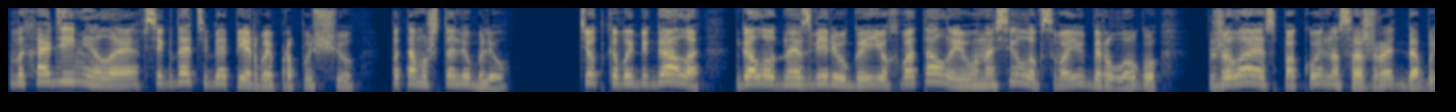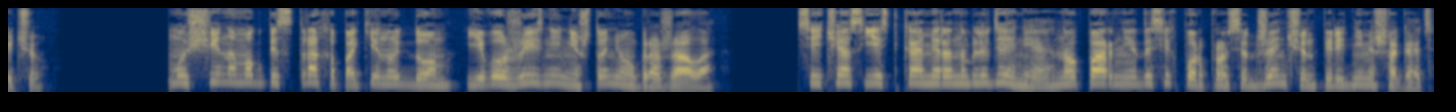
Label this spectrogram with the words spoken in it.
«Выходи, милая, всегда тебя первой пропущу, потому что люблю». Тетка выбегала, голодная зверюга ее хватала и уносила в свою берлогу, желая спокойно сожрать добычу. Мужчина мог без страха покинуть дом, его жизни ничто не угрожало. Сейчас есть камера наблюдения, но парни до сих пор просят женщин перед ними шагать.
